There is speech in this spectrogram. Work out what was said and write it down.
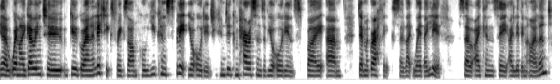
you know, when I go into Google Analytics, for example, you can split your audience. You can do comparisons of your audience by um, demographics, so like where they live. So I can see I live in Ireland.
